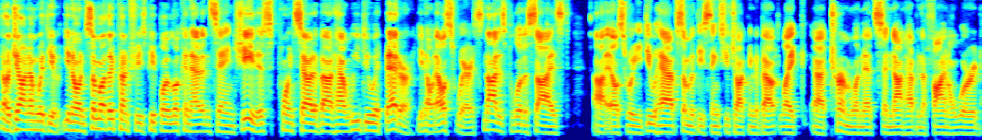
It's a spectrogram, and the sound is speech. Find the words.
No, John, I'm with you. You know, in some other countries, people are looking at it and saying, "Gee, this points out about how we do it better." You know, elsewhere, it's not as politicized uh, elsewhere. You do have some of these things you're talking about, like uh, term limits and not having the final word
